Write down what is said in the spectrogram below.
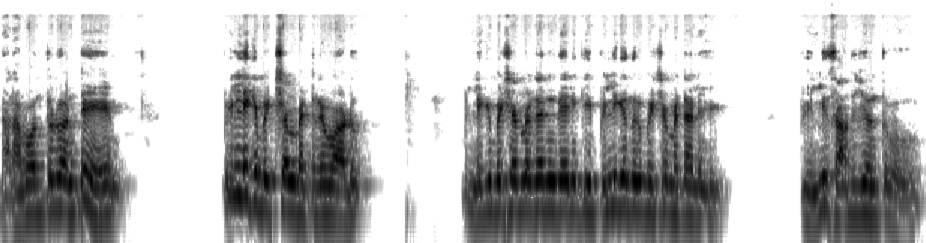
ధనవంతుడు అంటే పిల్లికి భిక్షం పెట్టనివాడు. పిల్లికి భిక్షం పెట్టని దేనికి? పిల్లికి ఎందుకు భిక్షం పెట్టాలి? పిల్లి సాధు జంతువు.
